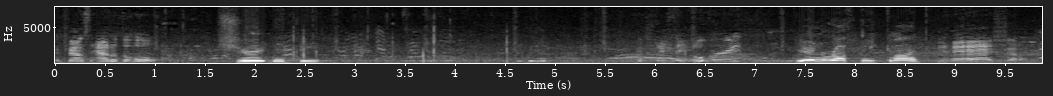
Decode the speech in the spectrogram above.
It bounced out of the hole. Sure it did, Pete. Did I say over it? You're in the rough, Pete. Come on. Shut up.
